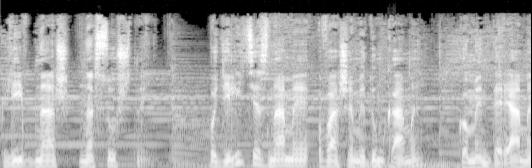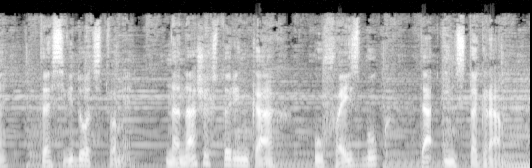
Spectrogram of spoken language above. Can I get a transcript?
хліб наш насущний. Поділіться з нами вашими думками, коментарями та свідоцтвами на наших сторінках у Фейсбук та Інстаграм.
